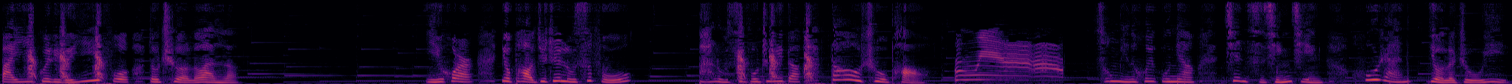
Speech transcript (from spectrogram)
把衣柜里的衣服都扯乱了；一会儿又跑去追鲁斯福，把鲁斯福追得到处跑。聪明的灰姑娘见此情景，忽然有了主意。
